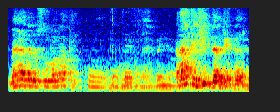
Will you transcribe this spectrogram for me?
ما هذا الأسلوب الراقي. راقي جدا جدا.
